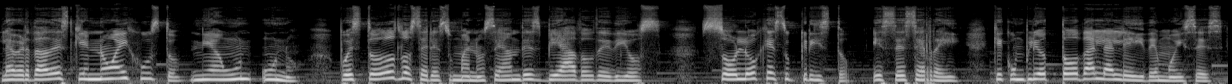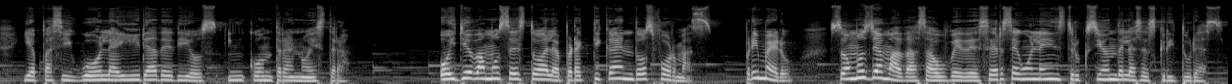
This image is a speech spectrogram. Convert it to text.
La verdad es que no hay justo ni aún uno, pues todos los seres humanos se han desviado de Dios. Solo Jesucristo es ese rey que cumplió toda la ley de Moisés y apaciguó la ira de Dios en contra nuestra. Hoy llevamos esto a la práctica en dos formas. Primero, somos llamadas a obedecer según la instrucción de las escrituras.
